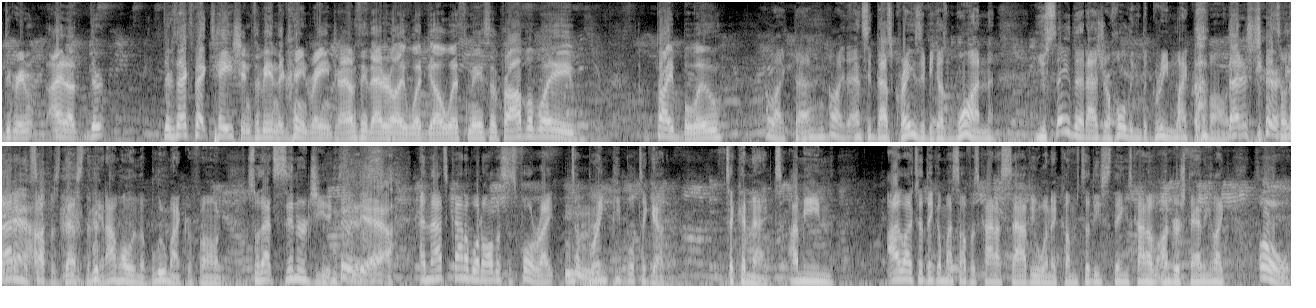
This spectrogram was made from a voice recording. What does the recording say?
The green. I don't. know. There, there's expectations of being the Green Ranger. I don't think that really would go with me. So probably, probably blue. I like that. I like that. And see, that's crazy because one, you say that as you're holding the green microphone. That is true, So that in itself is destiny, and I'm holding the blue microphone. So that synergy exists. Yeah. Mm-hmm. And that's kind of what all this is for, right? To bring people together, to connect. I mean. I like to think of myself as kind of savvy when it comes to these things, kind of understanding like, oh,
